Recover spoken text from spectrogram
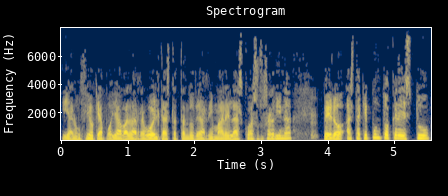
y anunció que apoyaba las revueltas tratando de arrimar el asco a su sardina. Pero ¿hasta qué punto crees tú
